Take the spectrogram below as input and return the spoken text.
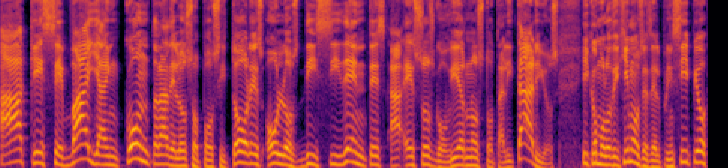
a que se vaya en contra de los opositores o los disidentes a esos gobiernos totalitarios. Y como lo dijimos desde el principio,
